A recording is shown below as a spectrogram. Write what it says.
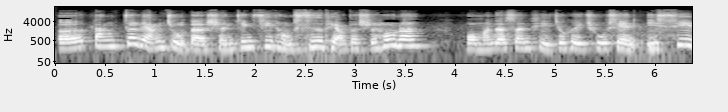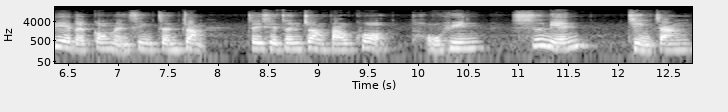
而当这两组的神经系统失调的时候呢，我们的身体就会出现一系列的功能性症状。这些症状包括头晕、失眠、紧张、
